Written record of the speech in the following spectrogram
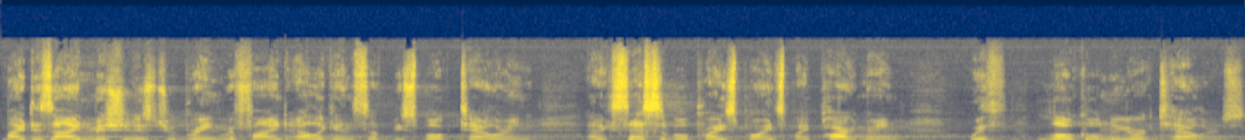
My design mission is to bring refined elegance of bespoke tailoring at accessible price points by partnering with local New York tailors.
